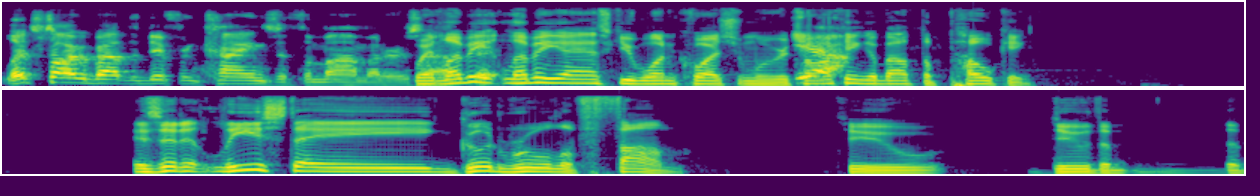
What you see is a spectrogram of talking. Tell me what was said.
Let's talk about the different kinds of thermometers. Wait, out let me there. let me ask you one question. When we were Yeah. talking about the poking, is it at least a good rule of thumb to do the the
